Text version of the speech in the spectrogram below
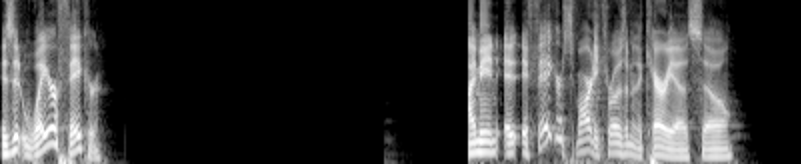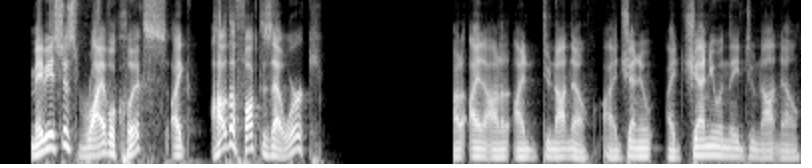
Is it Wei or Faker? I mean, if Faker's smart, he throws him in the Keria, so maybe it's just rival clicks. Like, how the fuck does that work? I I, I, I do not know. I genu I genuinely do not know.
